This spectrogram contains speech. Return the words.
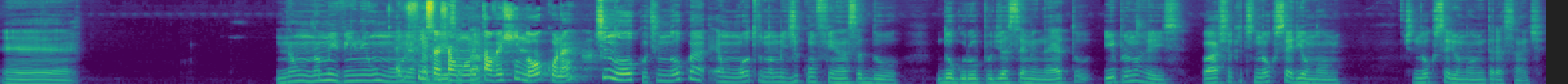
É, não, não me vem nenhum nome. É difícil cabeça, achar um nome, tá? talvez Tinoco, né? Tinoco. Tinoco é, é, um outro nome de confiança do, do grupo de Assemineto e Bruno Reis. Eu acho que Tinoco seria um nome. Tinoco seria um nome interessante,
